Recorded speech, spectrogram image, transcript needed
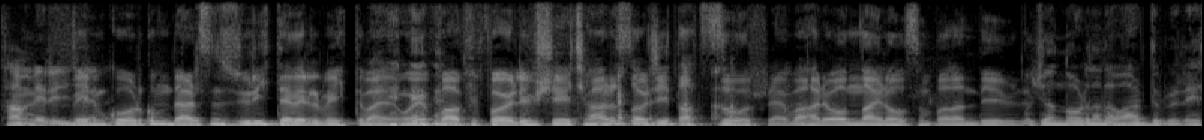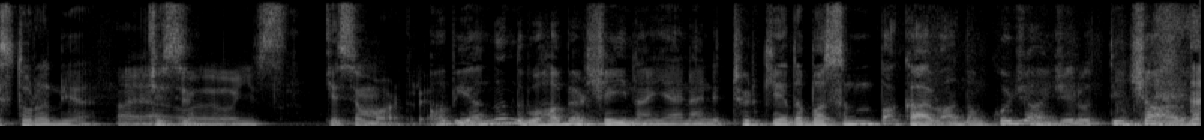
tam verileceğine. Benim korkum dersin Zürih'te verilme ihtimali. UEFA FIFA öyle bir şeye çağırırsa hocayı tatsız olur. Yani bari online olsun falan diyebilir. Hocanın orada da vardır bir restoranı ya. Yani, Kesin. o-. Kesin vardır ya. Abi yandan da bu haber şeyle yani hani Türkiye'de basın bak abi adam koca Ancelotti'yi çağırdı.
